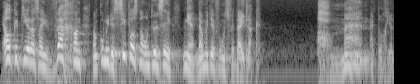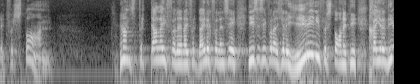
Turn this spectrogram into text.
elke keer as hy weggaan, dan kom die disippels na hom toe en sê, "Nee, nou moet jy vir ons verduidelik." Oh man, ek dog julle het verstaan. En dan vertel hy vir hulle en hy verduidelik vir hulle en sê Jesus sê vir hulle as julle hierdie nie verstaan het nie, gaan julle die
